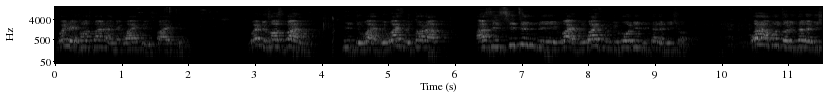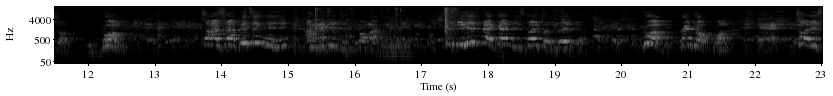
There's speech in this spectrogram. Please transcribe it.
When the husband and the wife is fighting, when the husband hit the wife, the wife will turn up, as he's hitting the wife, the wife will be holding the television. What happened to the television? Boom! So as you are beating me, I'm beating the property. If you hit me again, he's going to the radio. Up, radio, up. So he's,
